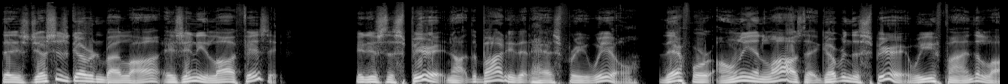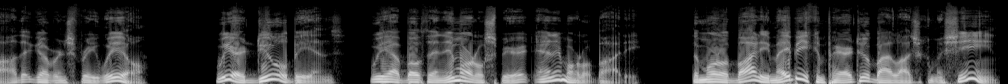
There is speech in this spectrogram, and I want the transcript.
that is just as governed by law as any law of physics. It is the spirit, not the body, that has free will. Therefore, only in laws that govern the spirit will you find the law that governs free will. We are dual beings. We have both an immortal spirit and immortal body. The mortal body may be compared to a biological machine.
